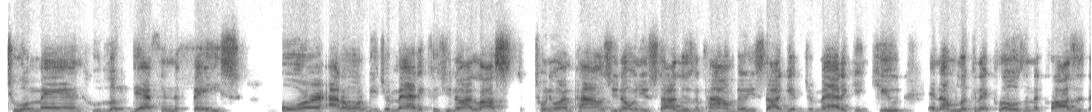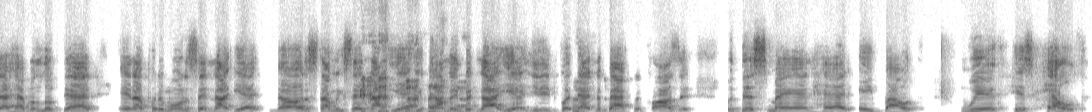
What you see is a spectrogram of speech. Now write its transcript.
to a man who looked death in the face? Or I don't want to be dramatic because, you know, I lost 21 pounds. You know, when you start losing pound, Bill, you start getting dramatic and cute. And I'm looking at clothes in the closet that I haven't looked at. And I put them on and said, not yet. No, the stomach said, not yet. You're coming, but not yet. You need to put that in the back of the closet. But this man had a bout with his health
